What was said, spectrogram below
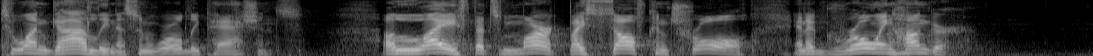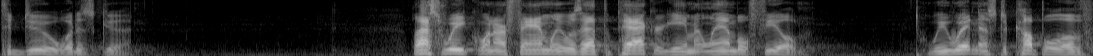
to ungodliness and worldly passions. A life that's marked by self control and a growing hunger to do what is good. Last week, when our family was at the Packer game at Lambeau Field, we witnessed a couple of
